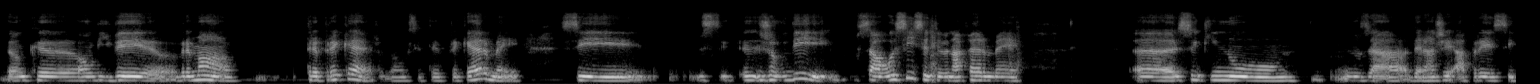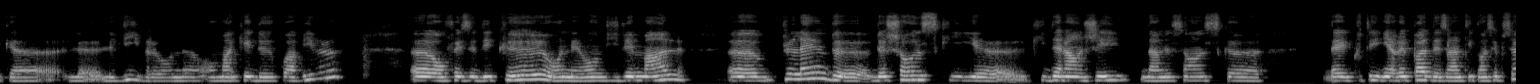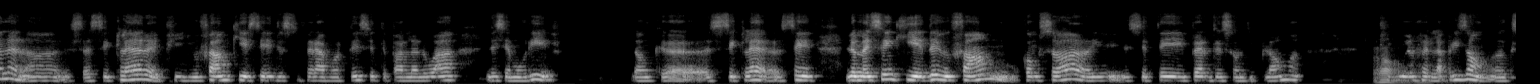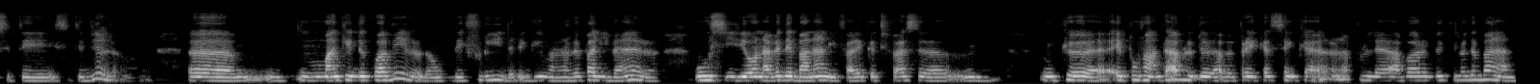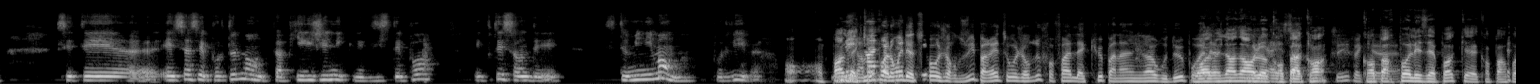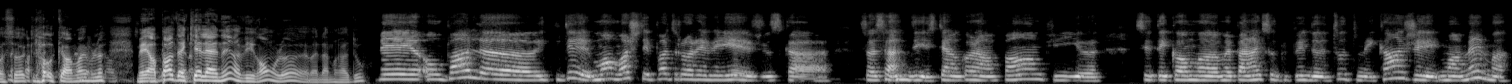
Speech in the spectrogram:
Donc, on vivait vraiment très précaire. Donc, c'était précaire, mais c'est, je vous dis, ça aussi, c'était une affaire, mais ce qui nous, nous a dérangé après, c'est que le, vivre, on, manquait de quoi vivre. on faisait des queues, on, on vivait mal. Euh, plein de, de choses qui, euh, qui, dérangeaient dans le sens que, écoutez, il n'y avait pas des anticonceptionnels, hein, ça c'est clair. Et puis, une femme qui essayait de se faire avorter, c'était par la loi laisser mourir. Donc, euh, c'est clair. C'est le médecin qui aidait une femme comme ça, c'était perdre son diplôme, oh. faire la prison. C'était dur euh, manquer de quoi vivre, donc des fruits, des légumes, on n'avait pas l'hiver, ou si on avait des bananes, il fallait que tu fasses euh, une, queue épouvantable de à peu près 4-5 heures pour avoir 2 kilos de bananes. C'était, euh, et ça c'est pour tout le monde, papier hygiénique n'existait pas. Écoutez, c'était un minimum pour vivre. On, parle de queue pas loin de ça aujourd'hui. Pareil, aujourd'hui, il faut faire de la queue pendant une heure ou deux pour aller. non, non, là, compare, compare pas les époques, euh, compare pas ça, Claude, quand même. Là. Mais on parle de quelle année environ, là, Mme Rado? Mais on parle, euh, écoutez, moi, moi je n'étais pas trop réveillée jusqu'à 70. J'étais encore enfant, puis euh, c'était comme mes parents qui s'occupaient de tout. Mais quand j'ai moi-même,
